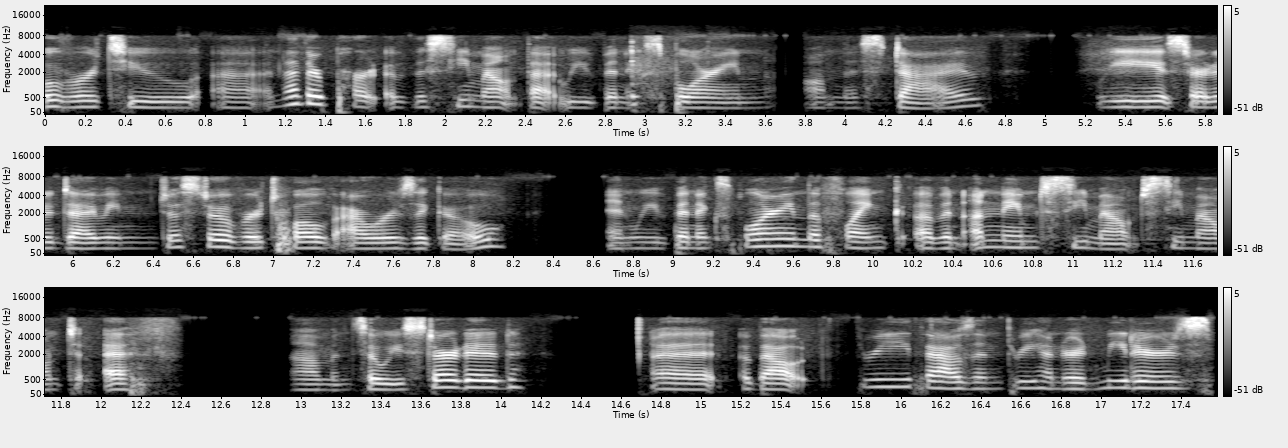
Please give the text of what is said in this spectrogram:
over to uh, another part of the seamount that we've been exploring on this dive. We started diving just over 12 hours ago, and we've been exploring the flank of an unnamed seamount, Seamount F. Um, and so we started at about 3,300 meters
